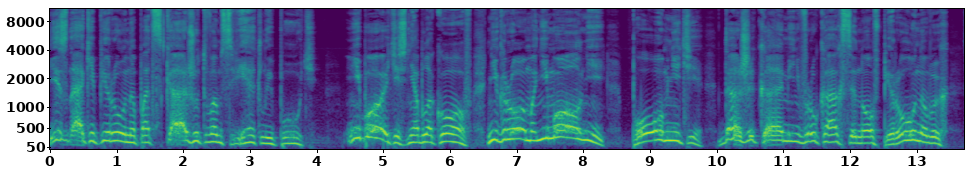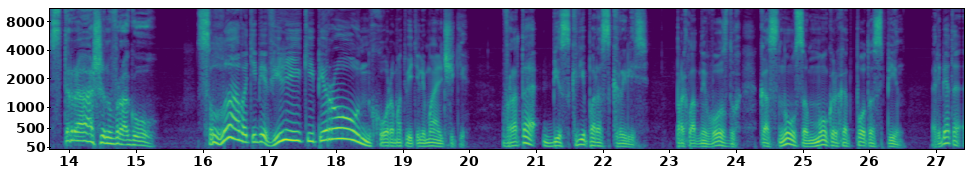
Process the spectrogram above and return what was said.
и знаки Перуна подскажут вам светлый путь! Не бойтесь ни облаков, ни грома, ни молний! Помните, даже камень в руках сынов Перуновых страшен врагу!» «Слава тебе, великий Перун!» — хором ответили мальчики. Врата без скрипа раскрылись. Прохладный воздух коснулся мокрых от пота спин. Ребята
